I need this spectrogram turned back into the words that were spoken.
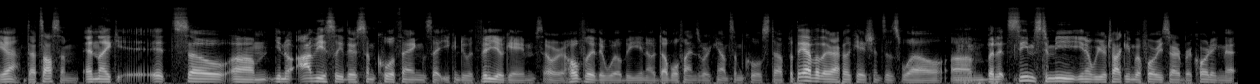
Yeah, that's awesome. And like it's so um, you know, obviously there's some cool things that you can do with video games, or hopefully there will be. You know, Double Fine's working on some cool stuff, but they have other applications as well. Um, but it seems to me, you know, we were talking before we started recording that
